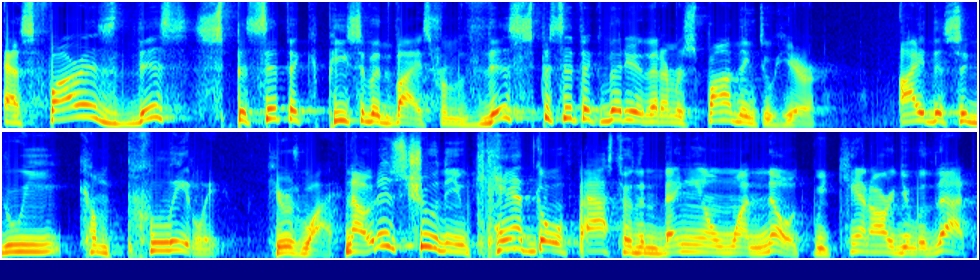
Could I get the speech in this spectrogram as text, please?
As far as this specific piece of advice from this specific video that I'm responding to here, I disagree completely. Here's why. Now, it is true that you can't go faster than banging on one note. We can't argue with that.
